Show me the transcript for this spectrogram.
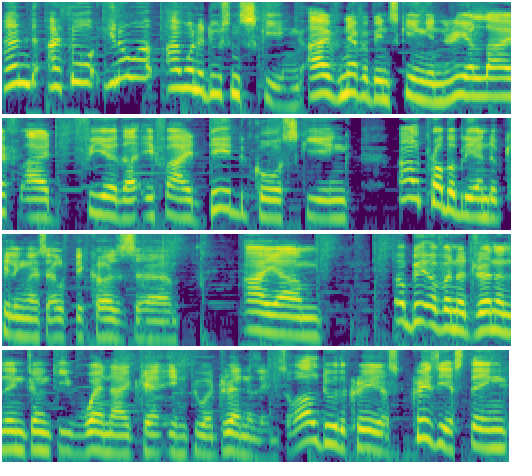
and I thought, you know what, I want to do some skiing. I've never been skiing in real life. I'd fear that if I did go skiing, I'll probably end up killing myself because uh, I am a bit of an adrenaline junkie when I get into adrenaline. So I'll do the craziest, craziest thing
